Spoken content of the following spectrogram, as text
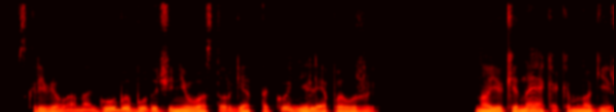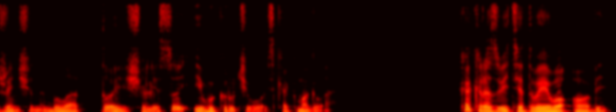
— скривила она губы, будучи не в восторге от такой нелепой лжи. Но Юкине, как и многие женщины, была той еще лисой и выкручивалась как могла. «Как развитие твоего оби?»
